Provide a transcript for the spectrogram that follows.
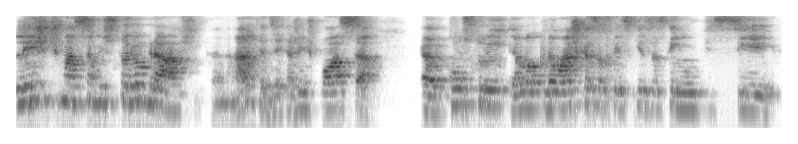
legitimação historiográfica, né? quer dizer, que a gente possa construir, eu não, não, acho que essas pesquisas tenham que ser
